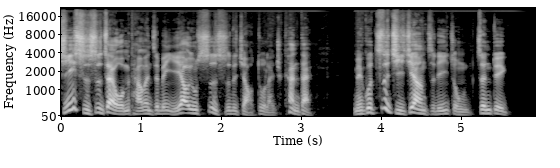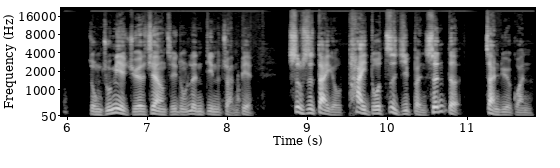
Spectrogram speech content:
即使是在我们台湾这边，也要用事实的角度来去看待美国自己这样子的一种针对种族灭绝的这样子一种认定的转变。是不是带有太多自己本身的战略观呢？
